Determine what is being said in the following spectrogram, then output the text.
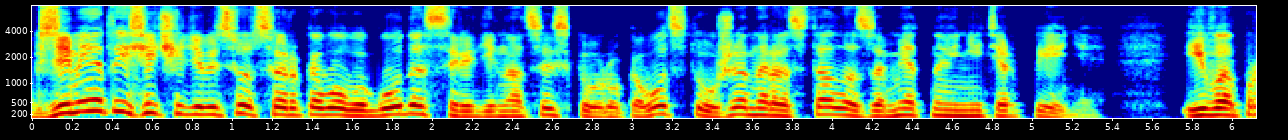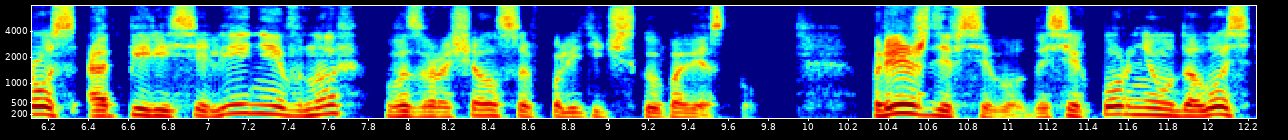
К зиме 1940 года среди нацистского руководства уже нарастало заметное нетерпение, и вопрос о переселении вновь возвращался в политическую повестку. Прежде всего, до сих пор не удалось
